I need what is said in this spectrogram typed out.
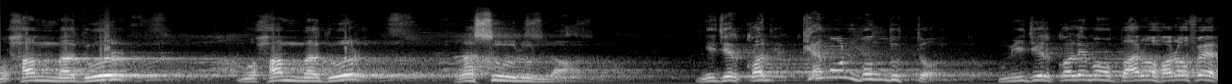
মুহাম্মাদুর মুহাম্মাদুর রসুল্লাহ নিজের কল, কেমন বন্ধুত্ব? নিজের কলেমও বারো হরফের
